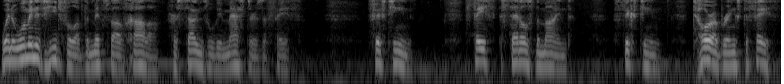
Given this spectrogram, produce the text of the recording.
When a woman is heedful of the mitzvah of challah, her sons will be masters of faith. 15. Faith settles the mind. 16. Torah brings to faith,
